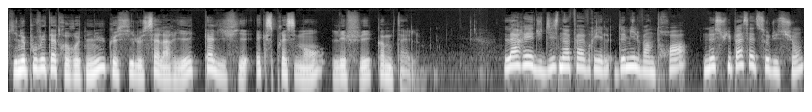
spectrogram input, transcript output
qui ne pouvait être retenue que si le salarié qualifiait expressément les faits comme tels. L'arrêt du 19 avril 2023 ne suit pas cette solution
